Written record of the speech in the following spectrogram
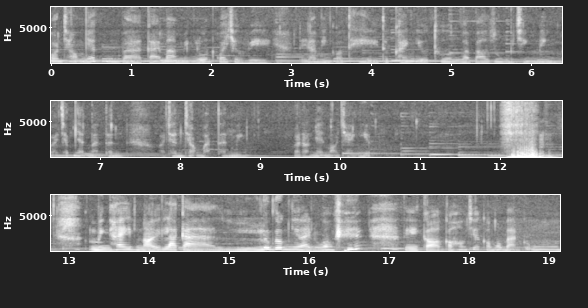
quan trọng nhất và cái mà mình luôn quay trở về đấy là mình có thể thực hành yêu thương và bao dung với chính mình và chấp nhận bản thân và trân trọng bản thân mình và đón nhận mọi trải nghiệm. Mình hay nói la cà lung tung như này đúng không? Thì có có hôm trước có một bạn cũng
